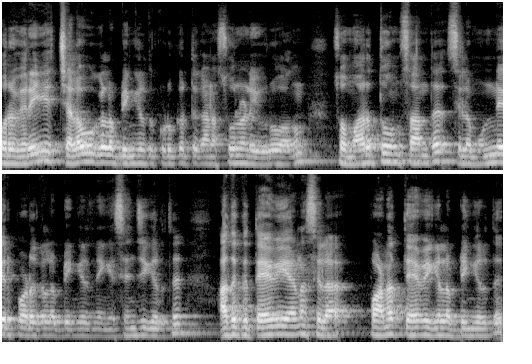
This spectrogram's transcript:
ஒரு விரைய செலவுகள் அப்படிங்கிறது கொடுக்கறதுக்கான சூழ்நிலை உருவாகும். ஸோ மருத்துவம் சார்ந்த சில முன்னேற்பாடுகள் அப்படிங்கிறது நீங்கள் செஞ்சுக்கிறது அதுக்கு தேவையான சில பண தேவைகள் அப்படிங்கிறது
